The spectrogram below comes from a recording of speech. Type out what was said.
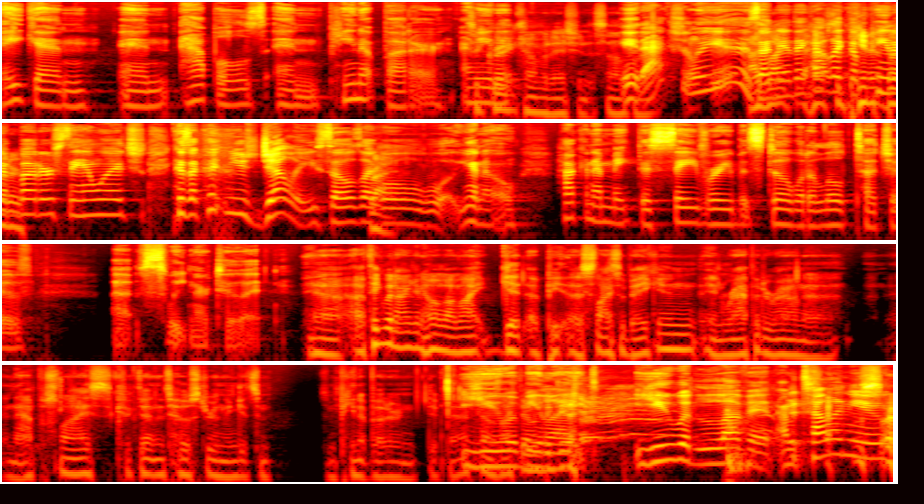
bacon and apples and peanut butter? I It's mean, a great it, combination. It sounds it like. actually is. I'd I like mean, they got like a peanut peanut, butter. butter. sandwich because I couldn't use jelly. So I was like, Right. well, you know, how can I make this savory but still with a little touch of uh, sweetener to it? Yeah, I think when I get home, I might get a, a slice of bacon and wrap it around a an apple slice, cook that in the toaster, and then get some some peanut butter and dip that. you would Sounds be like, good. you would love it. I'm telling you, so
